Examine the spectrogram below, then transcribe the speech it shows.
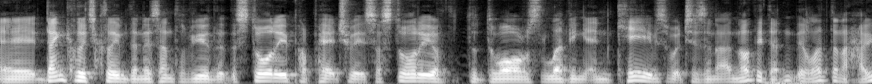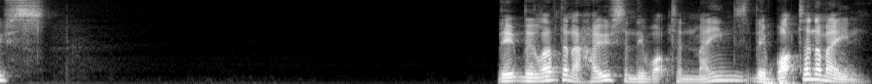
Uh, Dinklage claimed in his interview that the story perpetuates a story of the dwarves living in caves, which is in a, no, they didn't. They lived in a house. They they lived in a house and they worked in mines. They worked in a mine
